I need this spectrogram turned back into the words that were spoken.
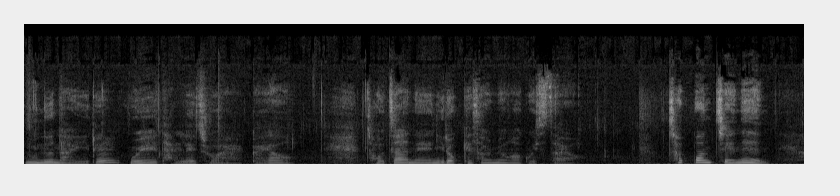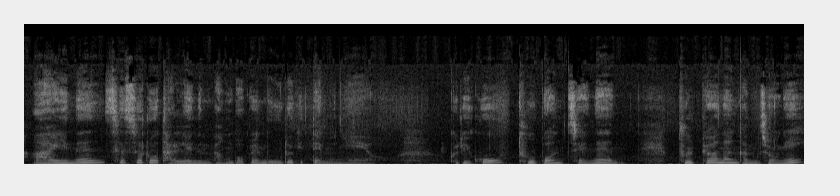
우는 아이를 왜 달래주어야 할까요? 저자는 이렇게 설명하고 있어요. 첫 번째는 아이는 스스로 달래는 방법을 모르기 때문이에요. 그리고 두 번째는 불편한 감정이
